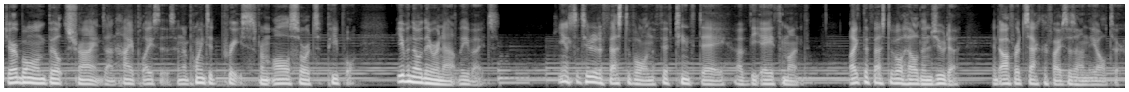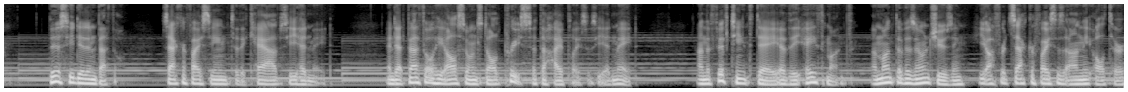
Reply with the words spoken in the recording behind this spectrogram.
Jeroboam built shrines on high places and appointed priests from all sorts of people, even though they were not Levites. He instituted a festival on the fifteenth day of the eighth month, like the festival held in Judah, and offered sacrifices on the altar. This he did in Bethel, sacrificing to the calves he had made. And at Bethel he also installed priests at the high places he had made. On the fifteenth day of the eighth month, a month of his own choosing, he offered sacrifices on the altar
